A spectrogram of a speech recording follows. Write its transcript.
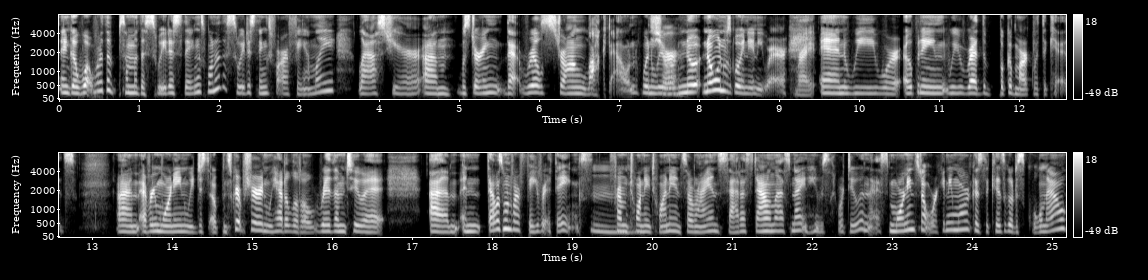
and go, what were the some of the sweetest things? One of the sweetest things for our family last year um, was during that real strong lockdown when we Sure. were no no one was going anywhere, Right. and we were opening. We read the Book of Mark with the kids. Um, every morning, we just opened Scripture, and we had a little rhythm to it. Um, and that was one of our favorite things Mm. from 2020. And so Ryan sat us down last night, and he was like, "We're doing this. Mornings don't work anymore because the kids go to school now."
